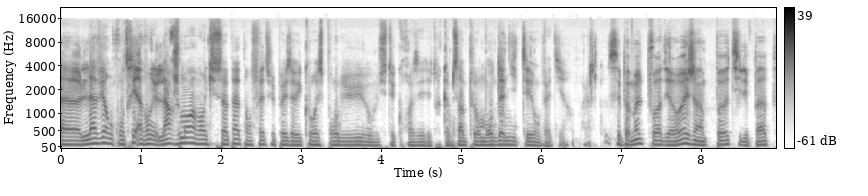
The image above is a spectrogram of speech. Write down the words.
euh, l'avait rencontré avant, largement avant qu'il soit pape en fait. Je sais pas, ils avaient correspondu ou ils s'étaient croisés, des trucs comme ça, un peu en mondanité, on va dire. Voilà. C'est pas mal de pouvoir dire ouais, j'ai un pote, il est pape.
